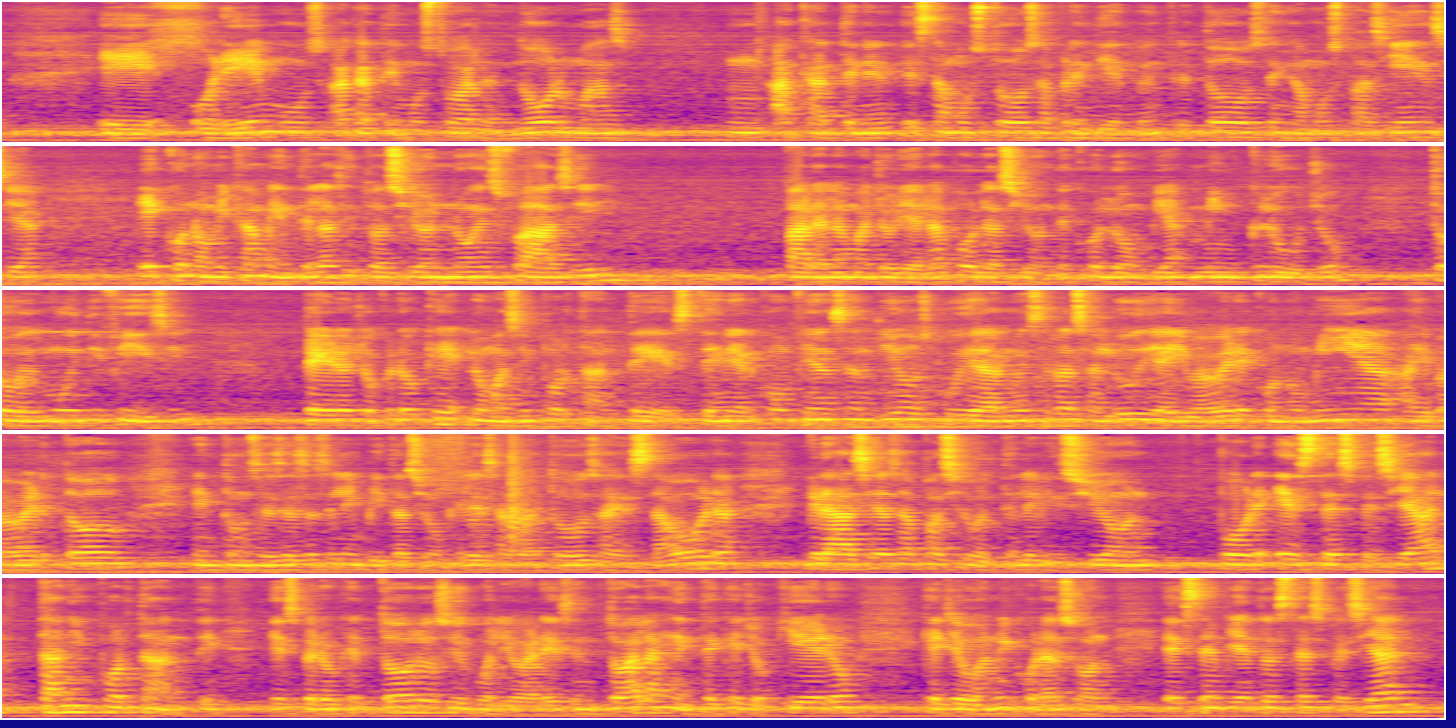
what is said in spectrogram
Eh, oremos, acatemos todas las normas. Mm, acá estamos todos aprendiendo entre todos, tengamos paciencia. Económicamente la situación no es fácil para la mayoría de la población de Colombia, me incluyo, todo es muy difícil, pero yo creo que lo más importante es tener confianza en Dios, cuidar nuestra salud y ahí va a haber economía, ahí va a haber todo. Entonces esa es la invitación que les hago a todos a esta hora. Gracias a de Televisión por este especial tan importante y espero que todos los bolívares, en toda la gente que yo quiero, que llevo en mi corazón, estén viendo este especial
